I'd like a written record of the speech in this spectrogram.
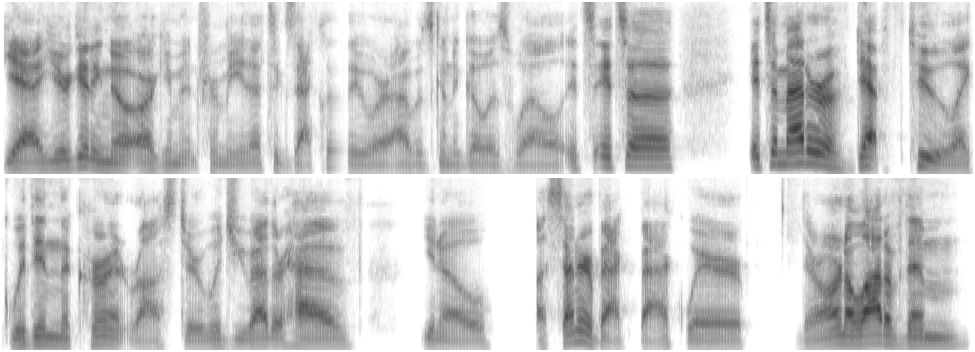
Yeah, you're getting no argument from me. That's exactly where I was going to go as well. It's it's a it's a matter of depth too. Like within the current roster, would you rather have, you know, a center back back where there aren't a lot of them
